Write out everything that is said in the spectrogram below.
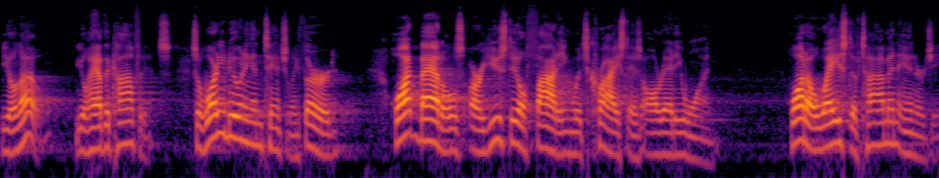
you'll know. You'll have the confidence. So, what are you doing intentionally? Third, what battles are you still fighting which Christ has already won? What a waste of time and energy.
